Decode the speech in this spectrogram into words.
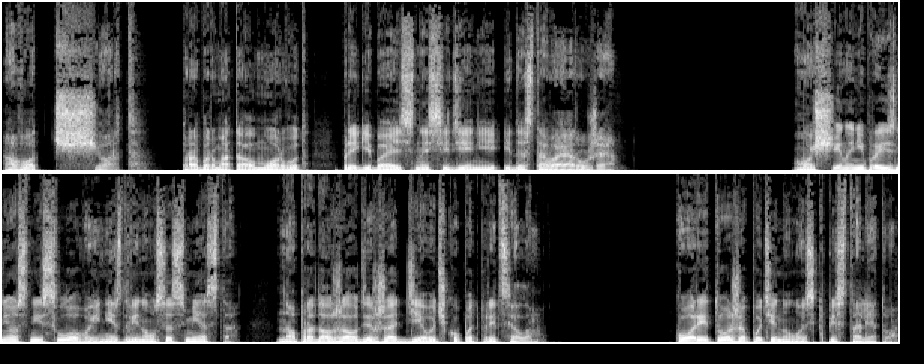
«А «Вот черт!» – пробормотал Морвуд, пригибаясь на сиденье и доставая оружие. Мужчина не произнес ни слова и не сдвинулся с места, но продолжал держать девочку под прицелом. Кори тоже потянулась к пистолету.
